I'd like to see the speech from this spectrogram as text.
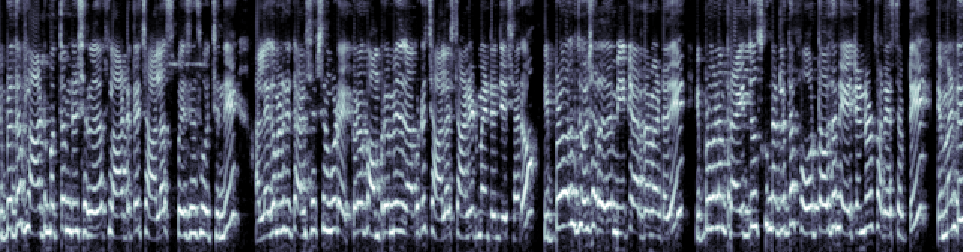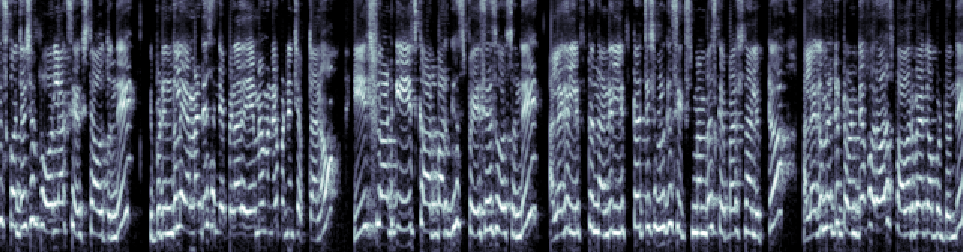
ఇప్పుడైతే ఫ్లాట్ మొత్తం చూసారు కదా ఫ్లాట్ అయితే చాలా స్పేసెస్ వచ్చింది. అలాగే మనకి కన్స్ట్రక్షన్ కూడా ఎక్కడ కాంప్రమైజ్ కాకుండా చాలా స్టాండర్డ్ మెయింటైన్ చేశారు. ఇప్పటి వరకు చూసారు కదా మీకే అర్థమైంటది. ఇప్పుడు మనం ప్రైస్ చూసుకున్నట్లయితే four thousand eight hundred for SFT amenities వచ్చేసి ఫోర్ లాక్స్ ఎక్స్ట్రా అవుతుంది. ఇప్పుడు ఇందులో ఏమంటే అని చెప్పిన ఏమేమి ఇప్పుడు నేను చెప్తాను. ఈచ్ ఫ్లాట్కి ఈచ్ కార్ పార్కింగ్ స్పేసెస్ వస్తుంది. అలాగే లిఫ్ట్ ఉందండి. లిఫ్ట్ వచ్చేసి మనకి సిక్స్ మెంబర్స్ కెపాసిటీ లిఫ్ట్ అలాగే మనకి twenty four hours power backup ఉంటుంది.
